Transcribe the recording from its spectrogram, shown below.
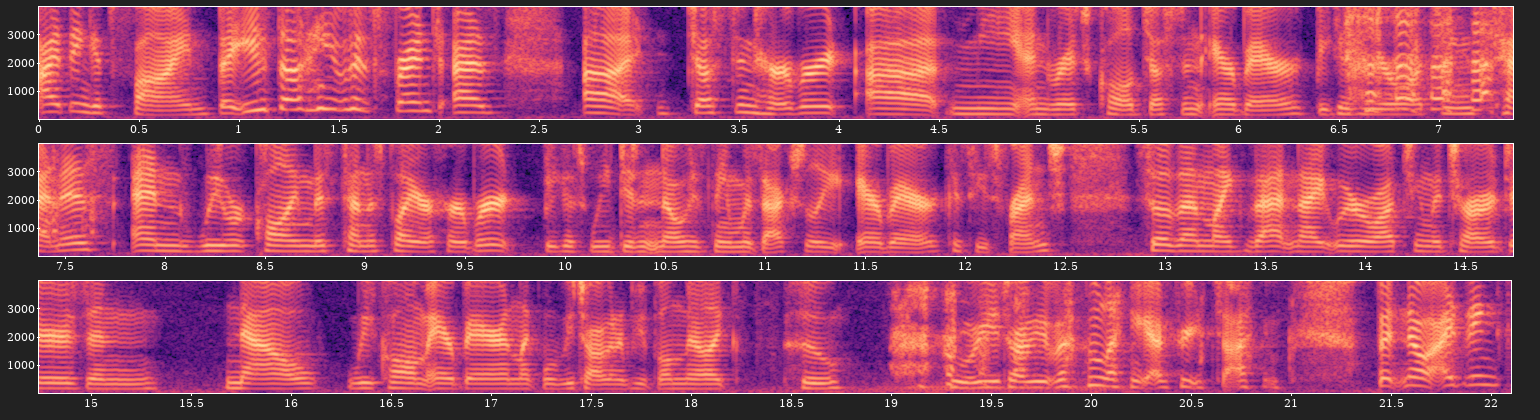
I think it's fine that you thought he was French as uh, Justin Herbert. Uh, me and Rich called Justin Herbert because we were watching tennis and we were calling this tennis player Herbert because we didn't know his name was actually Herbert because he's French. So then, like that night, we were watching the Chargers and now we call him Air Bear and like we'll be talking to people and they're like, Who? Who are you talking about? like every time. But no, I think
